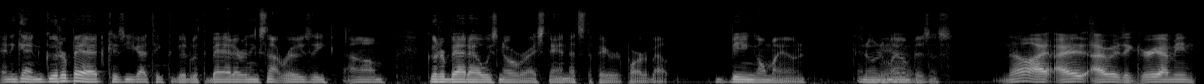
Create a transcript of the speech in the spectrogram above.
and again, good or bad, because you got to take the good with the bad. Everything's not rosy. Um, good or bad, I always know where I stand. That's the favorite part about being on my own and owning my own business. No, I, I, I would agree. I mean,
